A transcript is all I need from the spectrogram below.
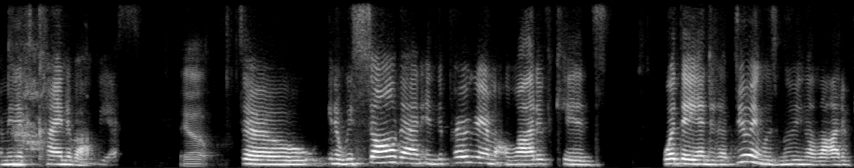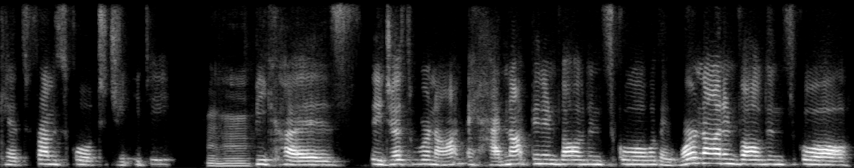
I mean, it's kind of obvious. Yeah. So, you know, we saw that in the program, a lot of kids, what they ended up doing was moving a lot of kids from school to GED mm-hmm. because they just were not, they had not been involved in school. They were not involved in school.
